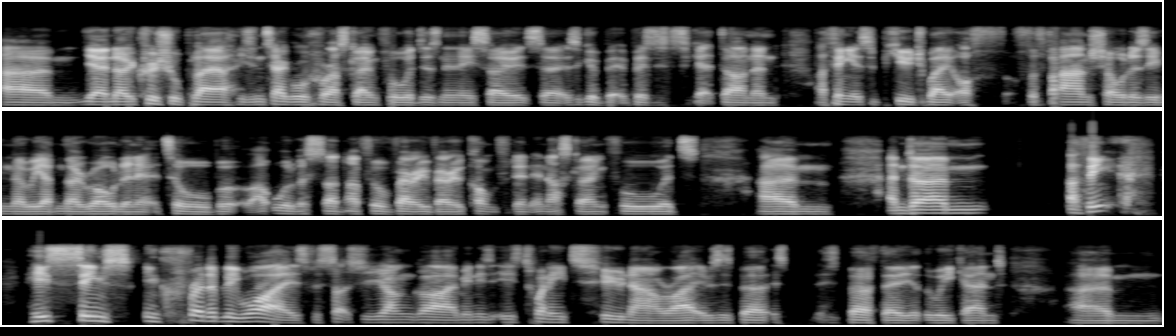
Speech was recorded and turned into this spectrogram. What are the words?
Um, yeah, no, crucial player. He's integral for us going forwards, isn't he? So it's a, it's a good bit of business to get done, and I think it's a huge weight off, off the fans' shoulders, even though we have no role in it at all. But all of a sudden, I feel very, very confident in us going forwards, um, and um, I think he seems incredibly wise for such a young guy. I mean, he's, he's 22 now, right? It was his, bir- his, his birthday at the weekend. Um,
